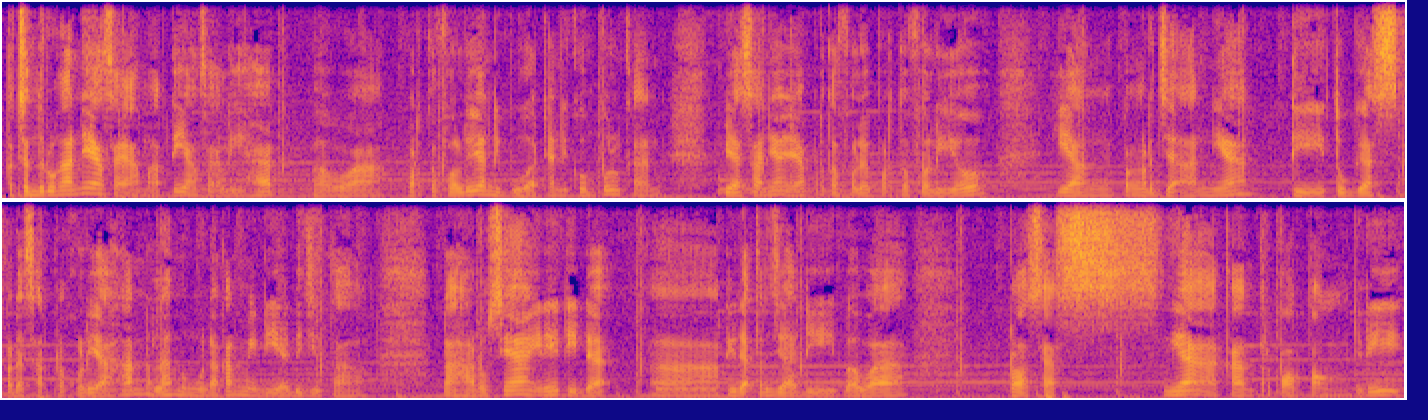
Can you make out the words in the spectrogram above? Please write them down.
Kecenderungannya yang saya amati, yang saya lihat bahwa portofolio yang dibuat, yang dikumpulkan, biasanya ya portofolio-portofolio yang pengerjaannya ditugas pada saat perkuliahan adalah menggunakan media digital. Nah harusnya ini tidak uh, tidak terjadi bahwa prosesnya akan terpotong. Jadi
